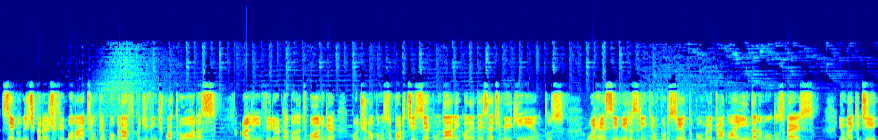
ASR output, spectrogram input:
segundo o indicador de Fibonacci em um tempo gráfico de 24 horas. A linha inferior da banda de Bollinger continua como suporte secundário em 47.500. O RSI mira os 31% com o mercado ainda na mão dos bears. E o MACD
